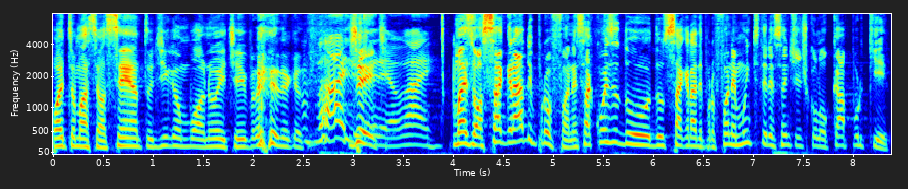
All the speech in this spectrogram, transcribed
Pode tomar seu assento, digam boa noite aí pra Vai, Gente, Gabriel, vai. Mas, ó, sagrado e profano. Essa coisa do, do sagrado e profano é muito interessante a gente colocar, porque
